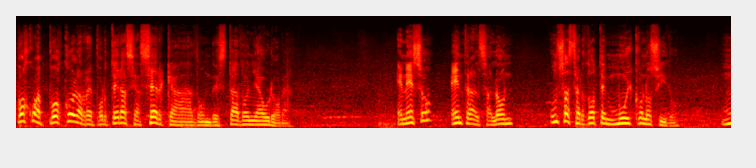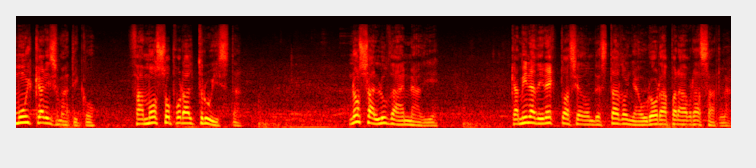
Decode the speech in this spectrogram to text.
Poco a poco la reportera se acerca a donde está doña Aurora. En eso entra al salón un sacerdote muy conocido, muy carismático, famoso por altruista. No saluda a nadie. Camina directo hacia donde está doña Aurora para abrazarla.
